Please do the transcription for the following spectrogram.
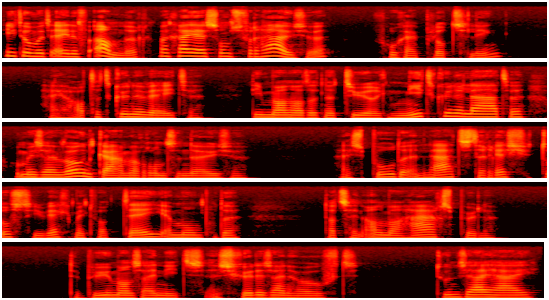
Niet om het een of ander, maar ga jij soms verhuizen? vroeg hij plotseling. Hij had het kunnen weten. Die man had het natuurlijk niet kunnen laten om in zijn woonkamer rond te neuzen. Hij spoelde een laatste restje tosti weg met wat thee en mompelde: Dat zijn allemaal haarspullen. De buurman zei niets en schudde zijn hoofd. Toen zei hij:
